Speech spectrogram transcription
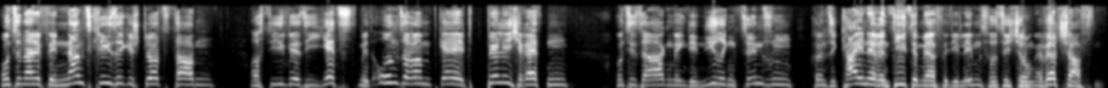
uns in eine Finanzkrise gestürzt haben, aus die wir sie jetzt mit unserem Geld billig retten und sie sagen, wegen den niedrigen Zinsen können sie keine Rendite mehr für die Lebensversicherung erwirtschaften.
